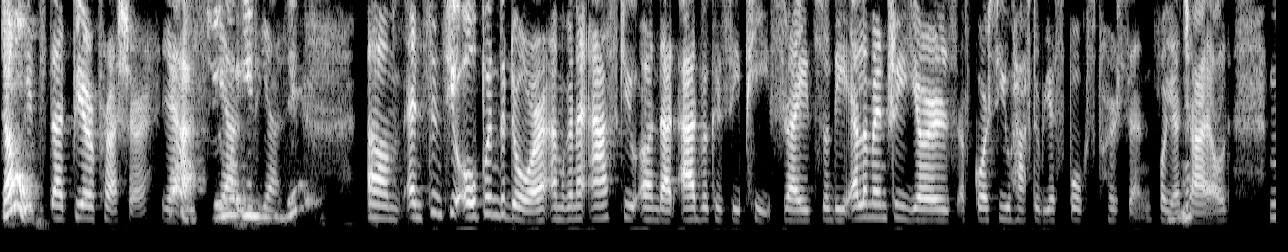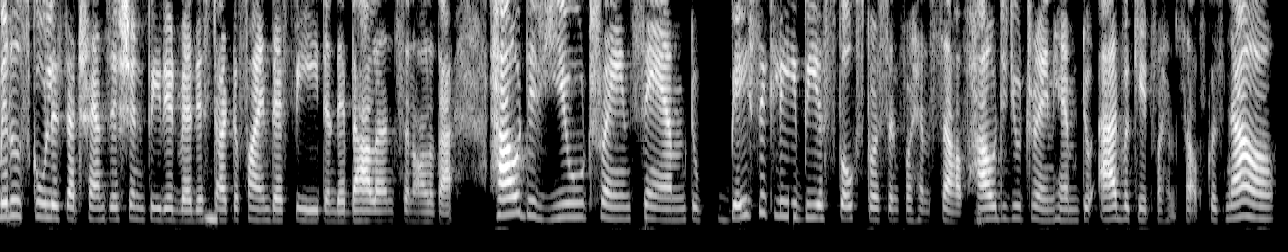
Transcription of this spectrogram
don't It's that peer pressure. yeah, Yes. do Yes. what you need Yes. Um, and since you opened the door, I'm going to ask you on that advocacy piece, right? So, the elementary years, of course, you have to be a spokesperson for your Mhm. child. Middle school is that transition period where they start to find their feet and their balance and all of that. How did you train Sam to basically be a spokesperson for himself? How did you train him to advocate for himself? Because now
